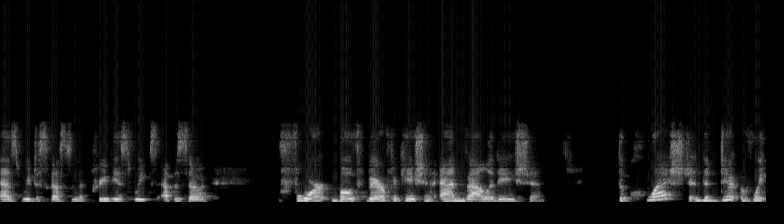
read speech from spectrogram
as we discussed in the previous week's episode, for both verification and validation. The question, the we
